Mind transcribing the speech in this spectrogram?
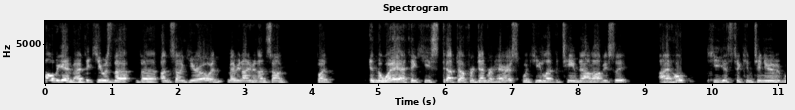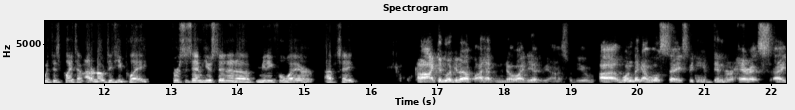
hell of a game. I think he was the the unsung hero, and maybe not even unsung, but in the way I think he stepped up for Denver Harris when he let the team down. Obviously, I hope he gets to continue with his play time. I don't know, did he play versus Sam Houston in a meaningful way or App State? Uh, I could look it up. I have no idea, to be honest with you. Uh, one thing I will say, speaking of Denver Harris, I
